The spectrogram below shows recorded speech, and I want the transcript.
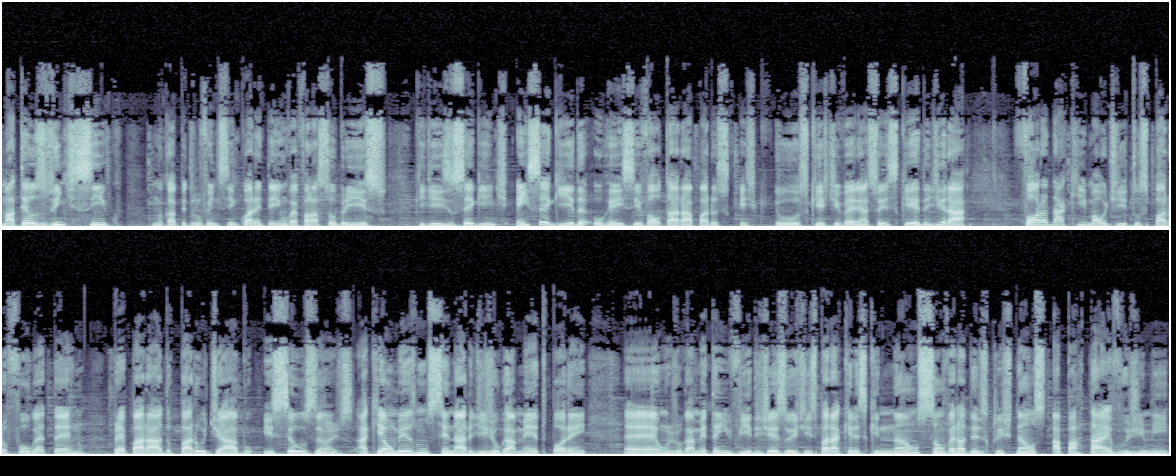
Mateus 25, no capítulo 25, 41, vai falar sobre isso, que diz o seguinte: Em seguida, o rei se voltará para os, os que estiverem à sua esquerda e dirá: Fora daqui, malditos, para o fogo eterno, preparado para o diabo e seus anjos. Aqui é o mesmo cenário de julgamento, porém é um julgamento em vida, e Jesus diz para aqueles que não são verdadeiros cristãos: apartai-vos de mim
